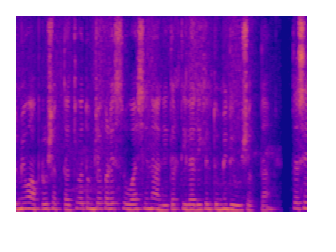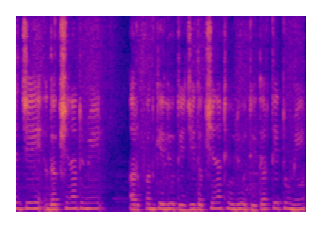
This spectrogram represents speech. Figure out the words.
तुम्ही वापरू शकता किंवा तुमच्याकडे सुवासिना आली तर तिला देखील तुम्ही देऊ शकता. तसेच जी दक्षिणा तुम्ही अर्पण केली होती जी दक्षिणा ठेवली होती तर ते तुम्ही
